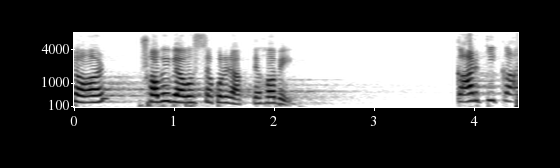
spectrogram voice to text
tower সবই ব্যবস্থা করে রাখতে হবে। কার কি কাজ?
